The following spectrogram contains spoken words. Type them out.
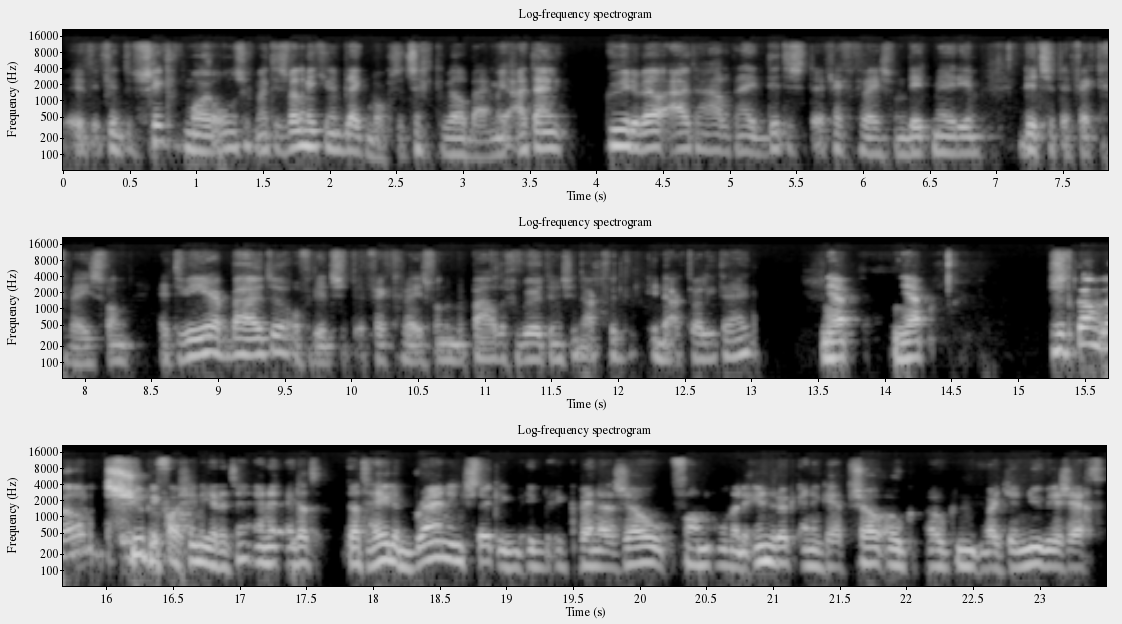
ik vind het verschrikkelijk mooi onderzoek, maar het is wel een beetje een black box, dat zeg ik er wel bij. Maar uiteindelijk kun je er wel uithalen van, hey, dit is het effect geweest van dit medium, dit is het effect geweest van het weer buiten, of dit is het effect geweest van een bepaalde gebeurtenis in de, in de actualiteit. Ja, ja. Dus het kan wel. Super fascinerend. Hè? En, en dat, dat hele branding stuk, ik, ik, ik ben daar zo van onder de indruk. En ik heb zo ook, ook wat je nu weer zegt,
